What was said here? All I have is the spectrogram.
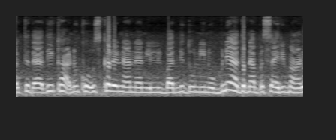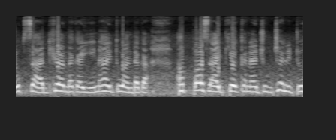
ಆಗ್ತದೆ. ಅದೇ ಕಾರಣಕ್ಕೋಸ್ಕರ ನಾನು ಇಲ್ಲಿ ಬಂದಿದ್ದು. ನೀನು ಒಬ್ಬನೇ ಅದನ್ನ ಸರಿ ಮಾಡೋಕೆ ಸಾಧ್ಯ? ಅಂದಾಗ ಏನಾಯ್ತು? ಅಂದಾಗ ಅಪ್ಪ ಸಾಹಿತ್ಯ ಅಕ್ಕನ ಚೂಚಲಿಟ್ಟು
